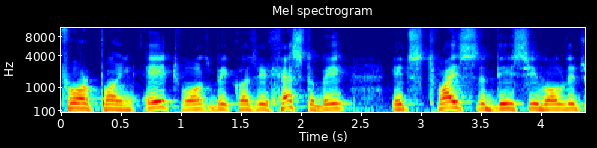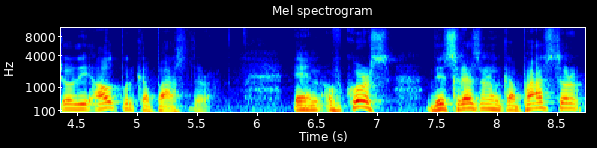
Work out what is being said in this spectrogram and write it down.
4.8 volts because it has to be, it's twice the DC voltage of the output capacitor. And of course, this resonant capacitor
